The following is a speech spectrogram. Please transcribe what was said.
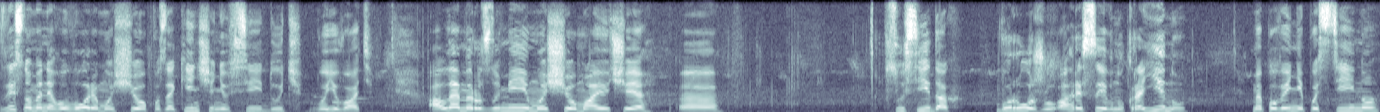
Звісно, ми не говоримо, що по закінченню всі йдуть воювати. Але ми розуміємо, що маючи е, в сусідах ворожу агресивну країну, ми повинні постійно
